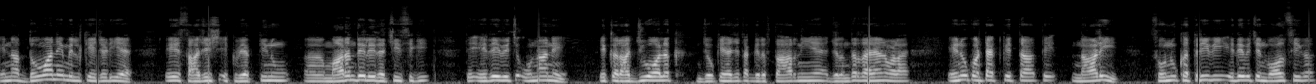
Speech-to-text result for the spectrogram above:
ਇਹਨਾਂ ਦੋਵਾਂ ਨੇ ਮਿਲ ਕੇ ਜਿਹੜੀ ਹੈ, ਇਹ ਸਾਜ਼ਿਸ਼ ਇੱਕ ਵਿਅਕਤੀ ਨੂੰ ਮਾਰਨ ਦੇ ਲਈ ਰਚੀ ਸੀਗੀ, ਤੇ ਇਹਦੇ ਵਿੱਚ ਉਹਨਾਂ ਨੇ ਇੱਕ ਰਾਜੂ ਔਲਖ, ਜੋ ਕਿ ਹਜੇ ਤੱਕ ਗ੍ਰਿਫਤਾਰ ਨਹੀਂ ਹੈ, ਜਲੰਧਰ ਦਾ ਰਹਿਣ ਵਾਲਾ ਇਹਨੂੰ ਕੰਟੈਕਟ ਕੀਤਾ, ਤੇ ਨਾਲ ਹੀ ਸੋਨੂ ਖੱਤਰੀ ਵੀ ਇਹਦੇ ਵਿੱਚ ਇਨਵੋਲਵ ਸੀਗਾ,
